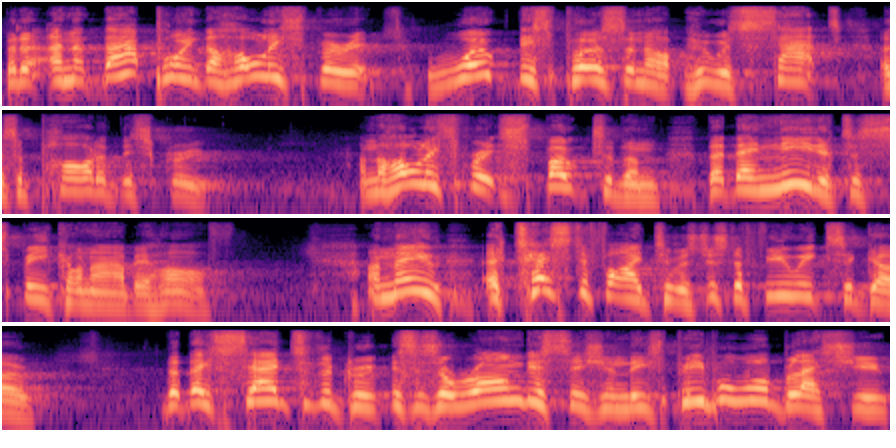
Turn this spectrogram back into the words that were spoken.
But, and at that point, the Holy Spirit woke this person up who was sat as a part of this group. And the Holy Spirit spoke to them that they needed to speak on our behalf. And they uh, testified to us just a few weeks ago that they said to the group, This is a wrong decision. These people will bless you,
